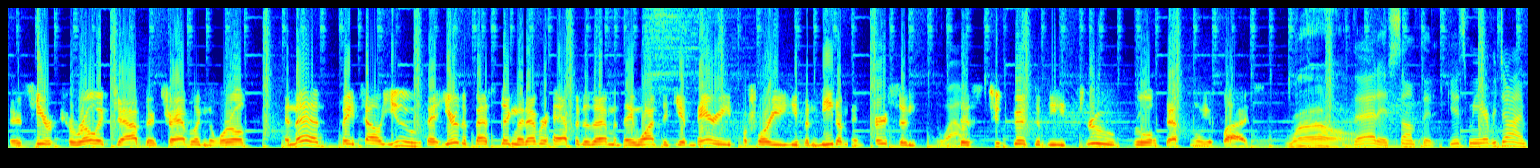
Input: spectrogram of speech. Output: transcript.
their her- heroic job. They're traveling the world, and then they tell you that you're the best thing that ever happened to them, and they want to get married before you even meet them in person. Wow. This too good to be true rule definitely applies. Wow. That is something. Gets me every time.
